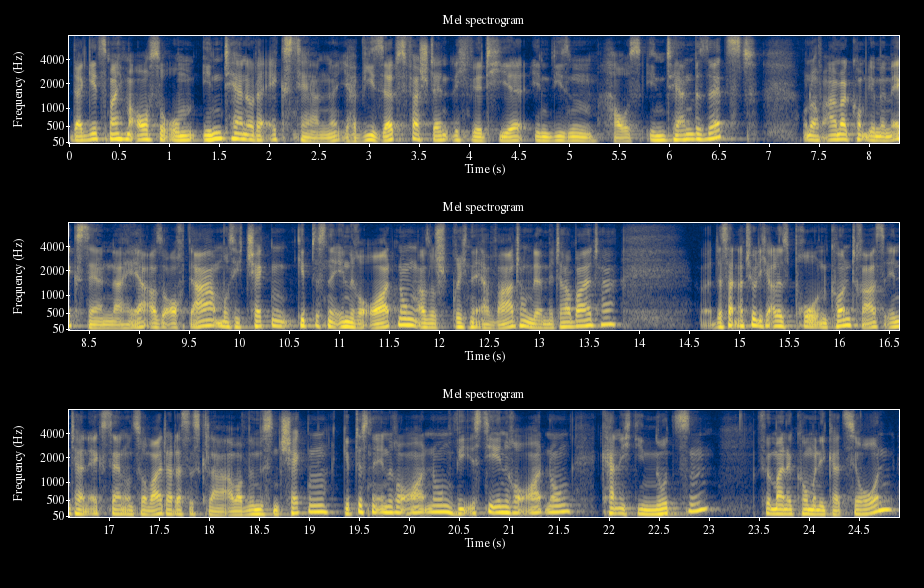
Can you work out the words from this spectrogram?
da geht es manchmal auch so um intern oder extern. Ne? Ja, wie selbstverständlich wird hier in diesem Haus intern besetzt und auf einmal kommt ihr mit dem externen nachher. Also auch da muss ich checken, gibt es eine innere Ordnung, also sprich eine Erwartung der Mitarbeiter. Das hat natürlich alles Pro und Kontras, intern, extern und so weiter, das ist klar. Aber wir müssen checken, gibt es eine innere Ordnung? Wie ist die innere Ordnung? Kann ich die nutzen für meine Kommunikation?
